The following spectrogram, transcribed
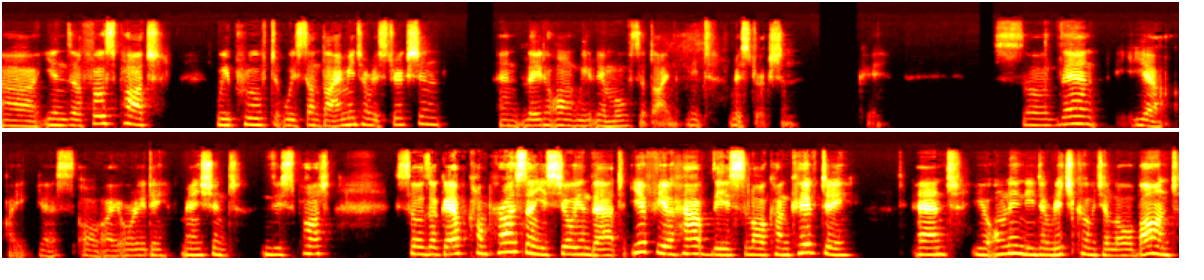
uh, in the first part, we proved with some diameter restriction and later on we remove the diameter restriction. Okay. So then, yeah, I guess, oh, I already mentioned this part. So the gap comparison is showing that if you have this log concavity and you only need a Ricci curvature lower bound,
